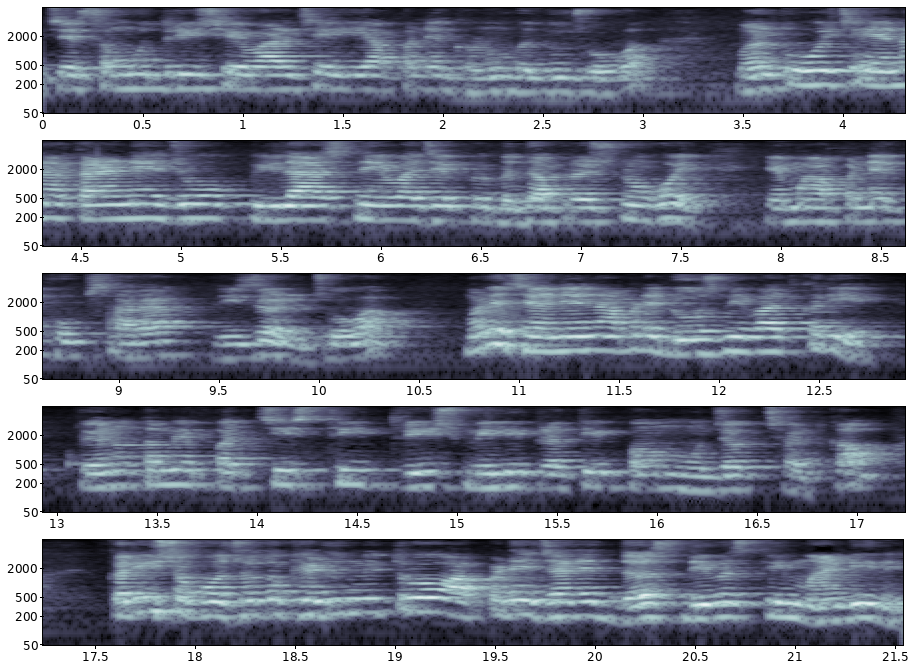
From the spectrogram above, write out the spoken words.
જે સમુદ્રી શેવાળ છે એ આપણને ઘણું બધું જોવા મળતું હોય છે. એના કારણે જો પીલાશ ને એવા જે બધા પ્રશ્નો હોય, એમાં આપણને ખૂબ સારા રિઝલ્ટ જોવા મળે છે. અને એના આપણે ડોઝની વાત કરીએ, તો એનો તમે 25 થી 30 મિલી પ્રતિ પંપ મુજબ છંટકાવ કરી શકો છો. તો ખેડૂત મિત્રો, આપણે જ્યારે દસ દિવસથી માંડીને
